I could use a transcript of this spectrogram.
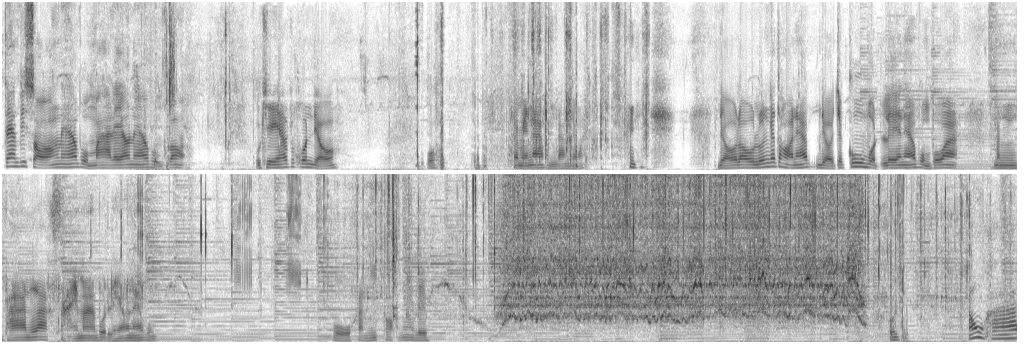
แต้มที่สองนะครับผมมาแล้วนะครับผมก็ โอเคครับทุกคนเดี๋ยวโอ้ทำไมหน้าผมดำจังวะเดี๋ยวเราลุ้นกันต่อนะครับ เดี๋ยวจะกู้บทเลยนะครับผมเพราะว่ามันพานลากสายมาบทแล้วนะครับผม โอ้โหคันนี้เกาะแน่เลยโอ้ยเอ้าครับ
